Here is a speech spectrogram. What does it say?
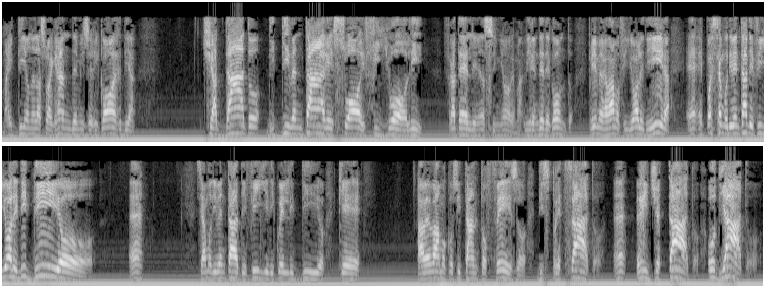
Ma il Dio nella sua grande misericordia ci ha dato di diventare suoi figliuoli, fratelli nel Signore, ma vi rendete conto? Prima eravamo figliuoli di ira eh, e poi siamo diventati figliuoli di Dio. Eh? Siamo diventati figli di quell'Iddio che avevamo così tanto offeso, disprezzato, eh? rigettato, odiato.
